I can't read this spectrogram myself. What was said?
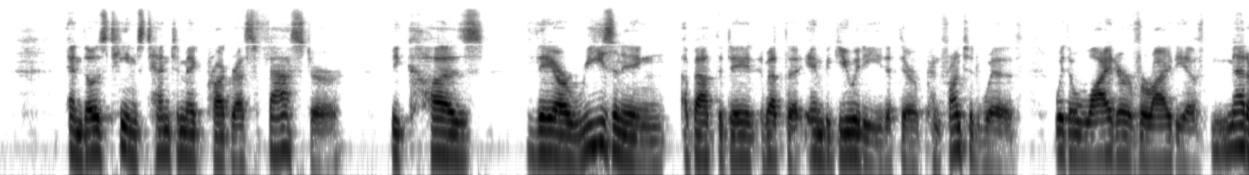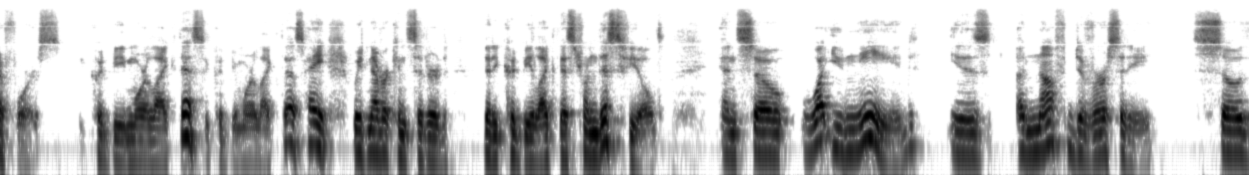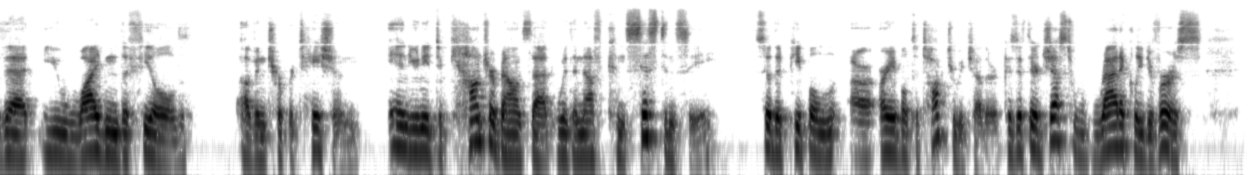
And those teams tend to make progress faster because they are reasoning about the data about the ambiguity that they're confronted with with a wider variety of metaphors could be more like this it could be more like this hey we've never considered that it could be like this from this field and so what you need is enough diversity so that you widen the field of interpretation and you need to counterbalance that with enough consistency so that people are, are able to talk to each other. Because if they're just radically diverse,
